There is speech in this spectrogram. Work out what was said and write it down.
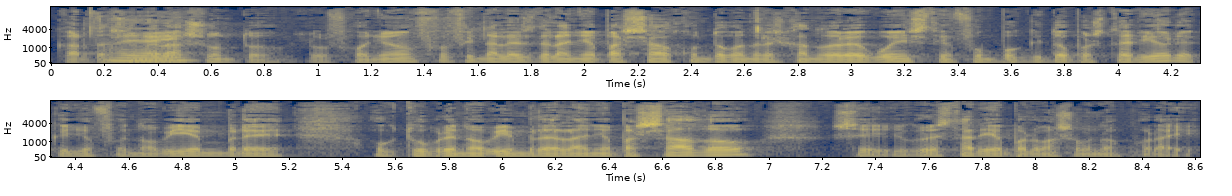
cartas Ahí, en el ahí. asunto. Los follón fue finales del año pasado junto con el escándalo de Weinstein, fue un poquito posterior, aquello fue noviembre, octubre, noviembre del año pasado. Sí, yo creo que estaría por más o menos por ahí.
